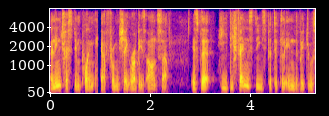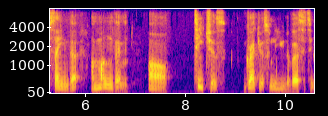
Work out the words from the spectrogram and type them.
an interesting point here from Sheikh Rabi's answer is that he defends these particular individuals, saying that among them are teachers, graduates from the university,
